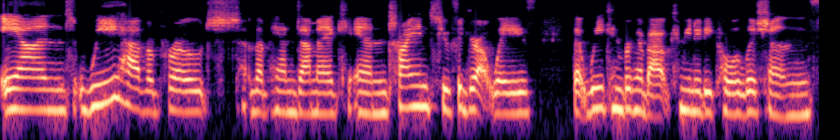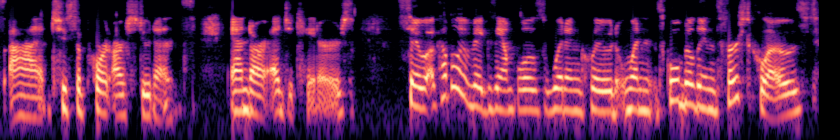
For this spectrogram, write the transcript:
And we have approached the pandemic in trying to figure out ways that we can bring about community coalitions uh, to support our students and our educators. So, a couple of examples would include when school buildings first closed,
